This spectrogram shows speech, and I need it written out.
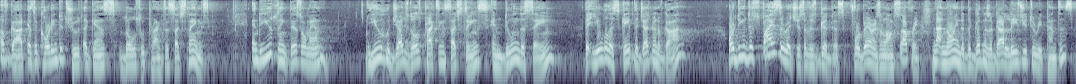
of God is according to truth against those who practice such things. And do you think this, O oh man? You who judge those practicing such things and doing the same, that you will escape the judgment of God? Or do you despise the riches of his goodness, forbearance, and long suffering, not knowing that the goodness of God leads you to repentance?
